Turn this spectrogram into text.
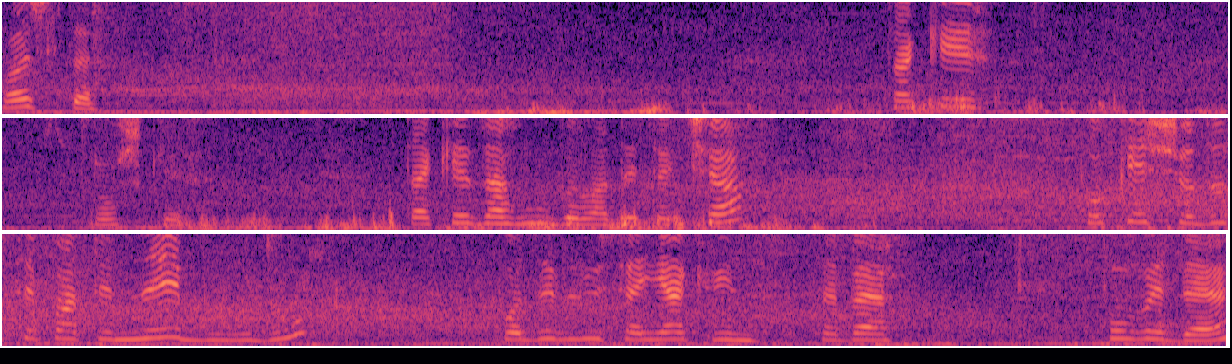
Бачите? Таки трошки таки загубила дитинча. Поки що досипати не буду. Подивлюся, як він себе поведе,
